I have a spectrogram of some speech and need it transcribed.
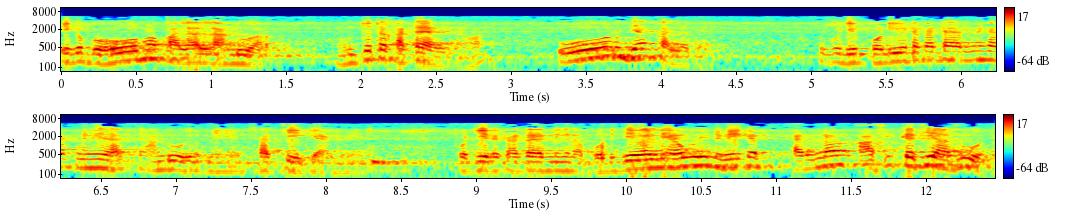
ඒක බොහොම පළල් අඬුවක්. මුන්ට කට ඇරෙනවා. ඕන දෙයක් අල්ලතයි. පොඩි පොඩියට කට අරන එකක් නෙවෙයි අඬු මේ සත්‍ය කියන්නේ. පොඩියට කට අරන එක පොඩි දේවල් නේ අහුවෙන්නේ මේක අරනවා ආසිකති 80ට.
